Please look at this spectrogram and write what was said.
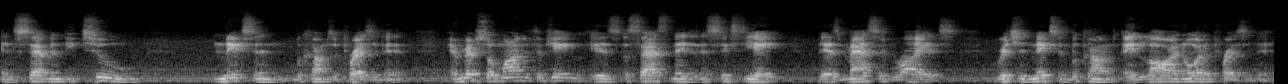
in 72, Nixon becomes a president. And remember, so Martin Luther King is assassinated in 68. There's massive riots. Richard Nixon becomes a law and order president.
